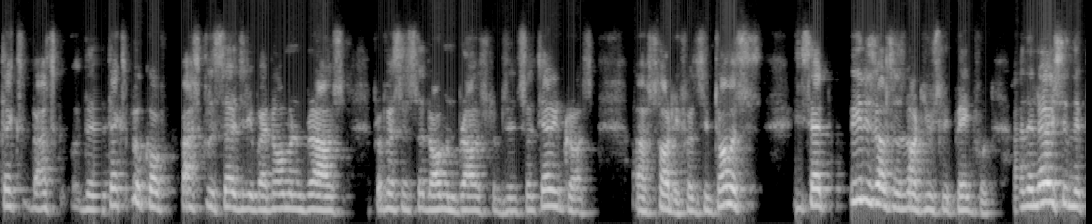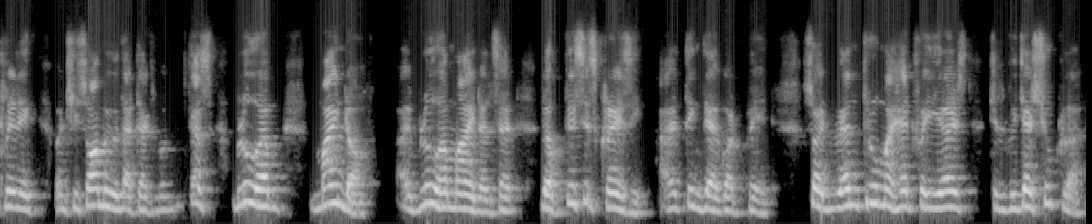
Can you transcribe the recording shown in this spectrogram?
text, the textbook of vascular surgery by Norman Browse, Professor Sir Norman Browse from St. Charing Cross, uh, sorry, from St. Thomas, he said, venous ulcer is not usually painful. And the nurse in the clinic, when she saw me with that textbook, just blew her mind off. I blew her mind and said, look, this is crazy. I think they've got pain. So it went through my head for years till Vijay Shukla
